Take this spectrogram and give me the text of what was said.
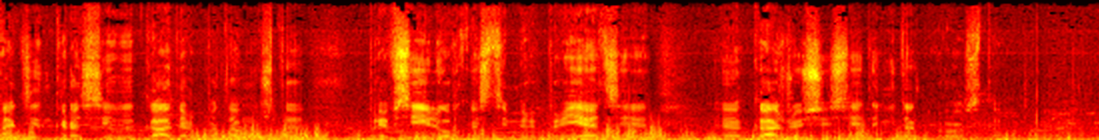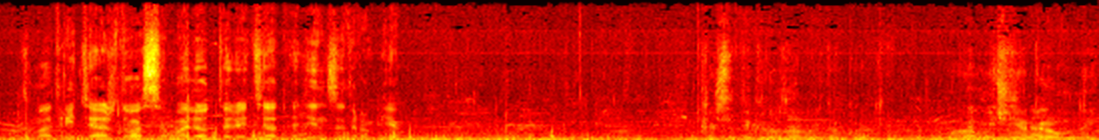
один красивый кадр, потому что при всей легкости мероприятия, э, кажущейся, это не так просто. Смотрите, аж два самолета летят один за другим. Кажется, это грузовой какой-то. Очень огромный.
